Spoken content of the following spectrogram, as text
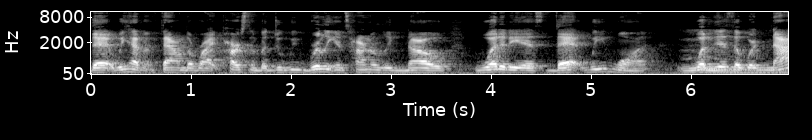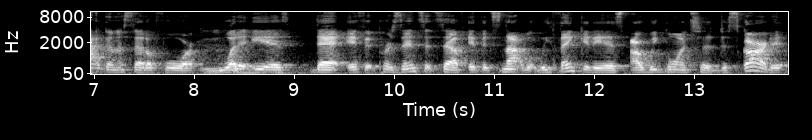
that we haven't found the right person, but do we really internally know what it is that we want, what it is that we're mm. not going to settle for, what it mm. is that if it presents itself, if it's not what we think it is, are we going to discard it?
